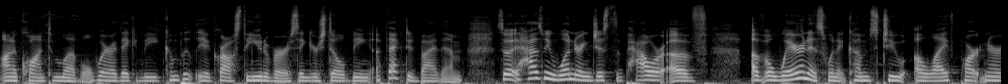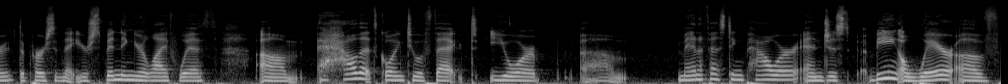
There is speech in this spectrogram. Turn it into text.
on a quantum level where they could be completely across the universe and you're still being affected by them. So it has me wondering just the power of of awareness when it comes to a life partner, the person that you're spending your life with, um, how that's going to affect your um, manifesting power and just being aware of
